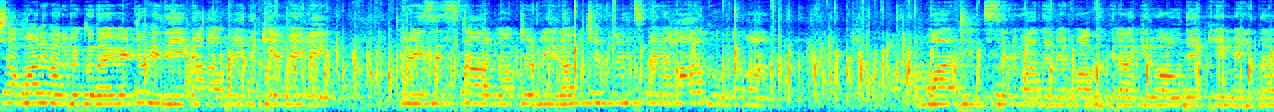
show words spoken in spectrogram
ಚಪ್ಪಾಳೆ ಬರಬೇಕು, ದಯವಿಟ್ಟು ಇದೀಗ ವೇದಿಕೆಯ ಮೇಲೆ star doctor B. Ravichandran sir ಹಾಗೂ ನಮ್ಮ ಮಾರ್ಟಿನ್ ಸಿನಿಮಾದ ನಿರ್ಮಾಪಕರಾಗಿರುವ Uday K. Mehta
